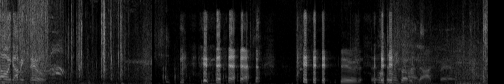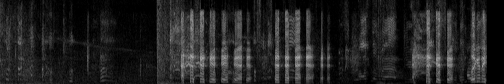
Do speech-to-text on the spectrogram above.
Oh, he got me too. Dude, Oh it's so gosh. not fair. Map, look at these,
